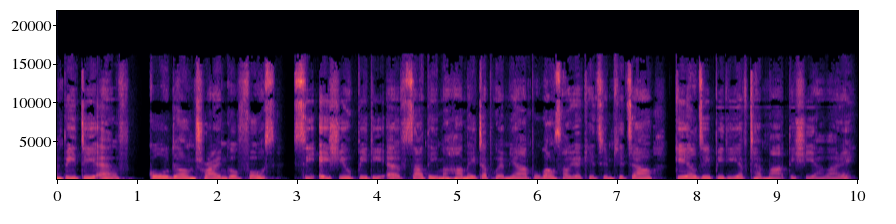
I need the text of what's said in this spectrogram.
MPTF, Golden Triangle Force, CHU PDF စသည့်မဟာမိတ်တပ်ဖွဲ့များပူးပေါင်းဆောင်ရွက်ခဲ့ခြင်းဖြစ်ကြောင်း KLG PDF ထံမှသိရှိရပါတယ်။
